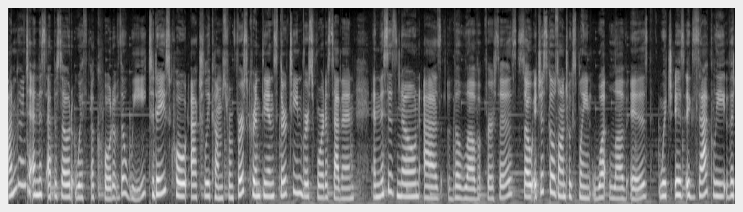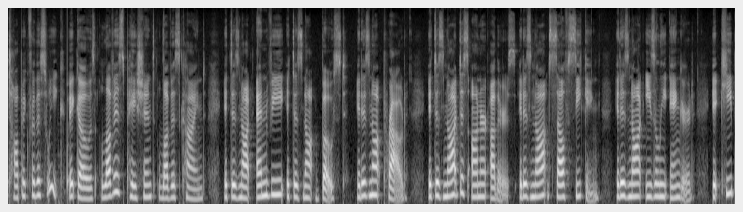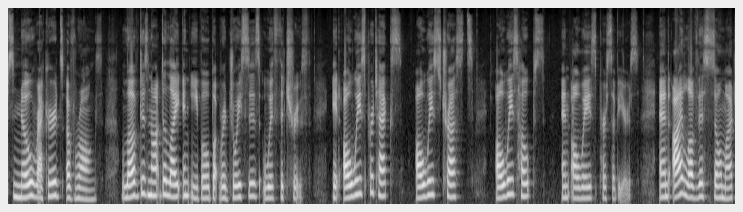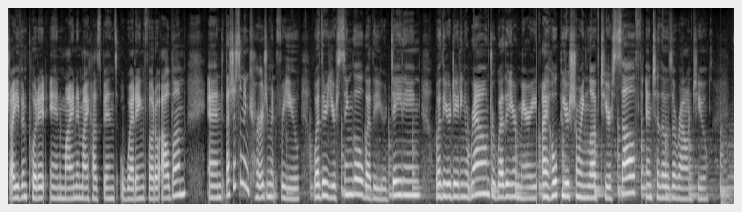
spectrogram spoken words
I'm going to end this episode with a quote of the week. Today's quote actually comes from 1 Corinthians 13, verse 4 to 7, and this is known as the love verses. So it just goes on to explain what love is, which is exactly the topic for this week. It goes, Love is patient, love is kind. It does not envy, it does not boast, it is not proud. It does not dishonor others. It is not self seeking. It is not easily angered. It keeps no records of wrongs. Love does not delight in evil, but rejoices with the truth. It always protects, always trusts, always hopes, and always perseveres. And I love this so much. I even put it in mine and my husband's wedding photo album. And that's just an encouragement for you, whether you're single, whether you're dating, whether you're dating around, or whether you're married. I hope you're showing love to yourself and to those around you.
